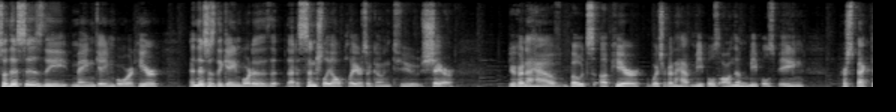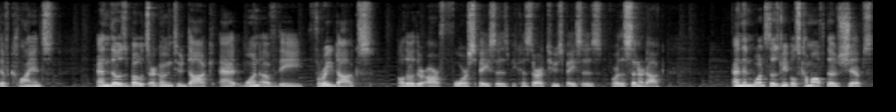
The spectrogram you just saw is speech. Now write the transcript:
So this is the main game board here, and this is the game board that essentially all players are going to share. You're going to have boats up here, which are going to have meeples on them, meeples being prospective clients. And those boats are going to dock at one of the three docks, although there are four spaces because there are two spaces for the center dock. And then once those meeples come off those ships,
